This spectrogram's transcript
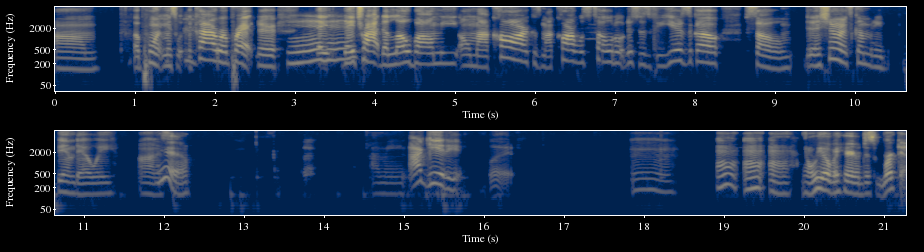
um appointments with the chiropractor. They they tried to lowball me on my car because my car was totaled. This is a few years ago. So the insurance company been that way, honestly. yeah. I mean, I get it, but mm, Mm-mm-mm. And we over here just working,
